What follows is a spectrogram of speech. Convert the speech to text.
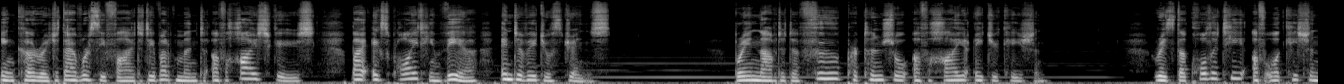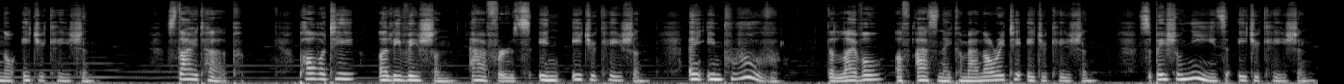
encourage diversified development of high schools by exploiting their individual strengths, bring out the full potential of higher education, raise the quality of vocational education, start up poverty alleviation efforts in education and improve the level of ethnic minority education, special needs education,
